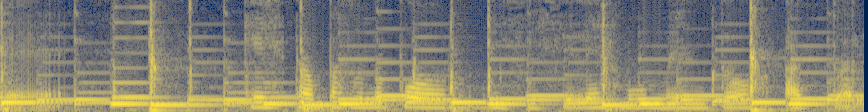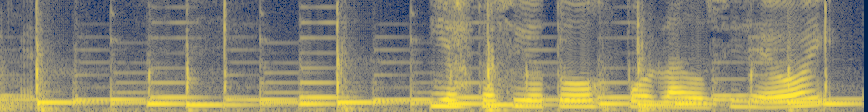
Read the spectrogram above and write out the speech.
que, que están pasando por difíciles momentos actualmente. Y esto ha sido todo por la dosis de hoy.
